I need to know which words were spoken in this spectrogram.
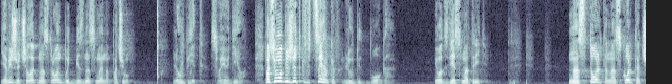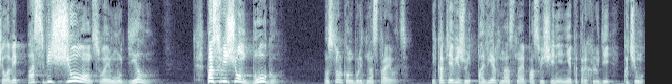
Я вижу, человек настроен быть бизнесменом. Почему? Любит свое дело. Почему бежит в церковь? Любит Бога. И вот здесь смотрите. Настолько, насколько человек посвящен своему делу, посвящен Богу, настолько он будет настраиваться. И как я вижу, поверхностное посвящение некоторых людей. Почему?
